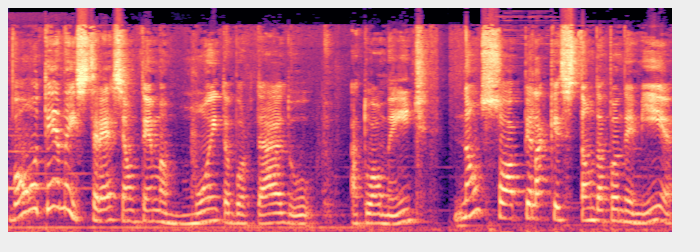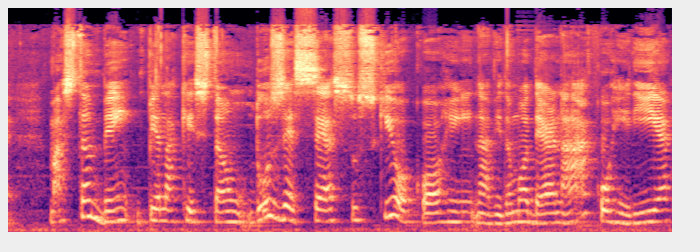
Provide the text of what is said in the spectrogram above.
Bom, o tema estresse é um tema muito abordado atualmente não só pela questão da pandemia, mas também pela questão dos excessos que ocorrem na vida moderna, a correria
